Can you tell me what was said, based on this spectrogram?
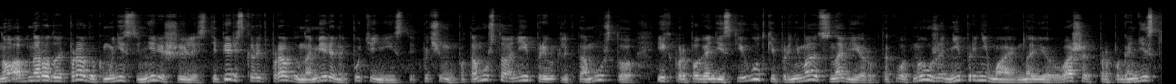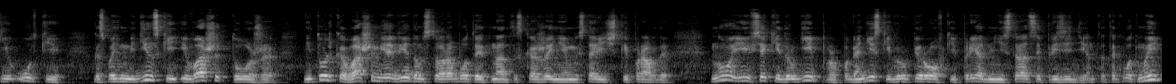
но обнародовать правду коммунисты не решились. Теперь скрыть правду намерены путинисты. Почему? Потому что они привыкли к тому, что их пропагандистские утки принимаются на веру. Так вот, мы уже не принимаем на веру ваши пропагандистские утки, господин Мединский, и ваши тоже. Не только ваше ведомство работает над искажением исторической правды, но и всякие другие пропагандистские группировки при администрации президента. Так вот, мы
